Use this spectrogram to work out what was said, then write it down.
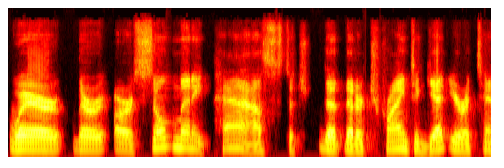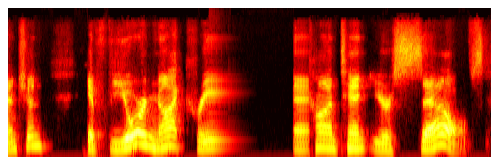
where there are so many paths to, that, that are trying to get your attention, if you're not creating content yourselves,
